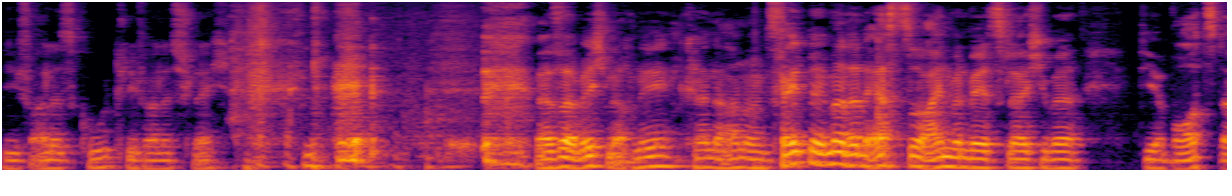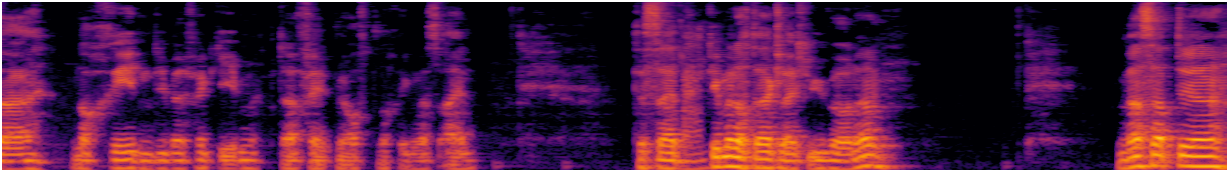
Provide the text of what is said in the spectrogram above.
lief alles gut, lief alles schlecht. was habe ich noch? Nee, keine Ahnung. Es fällt mir immer dann erst so ein, wenn wir jetzt gleich über die Awards da noch reden, die wir vergeben. Da fällt mir oft noch irgendwas ein. Deshalb gehen wir doch da gleich über, oder? Was habt ihr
